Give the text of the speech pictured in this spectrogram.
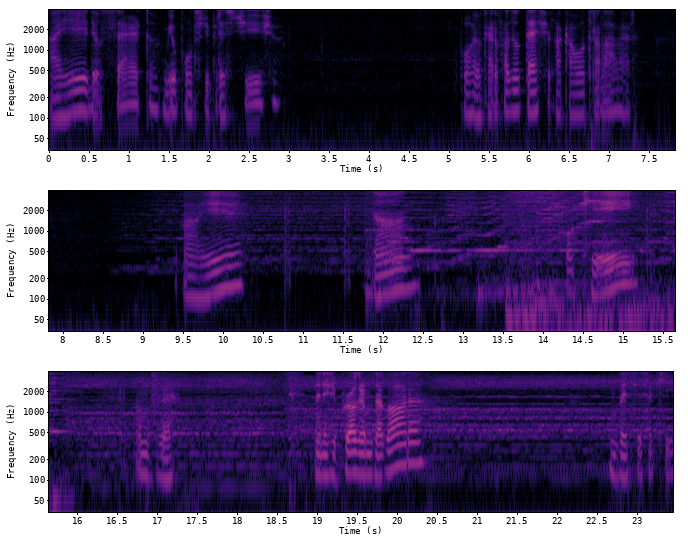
Aí, deu certo. Mil pontos de prestígio. Porra, eu quero fazer o teste lá com a outra lá, velho. Aí. Done. Ok. Vamos ver. Manage Programs agora. Vamos ver se esse aqui.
